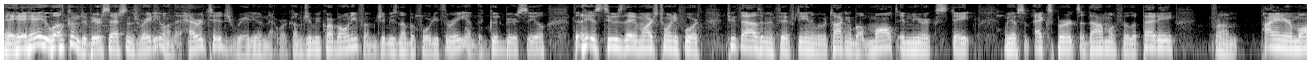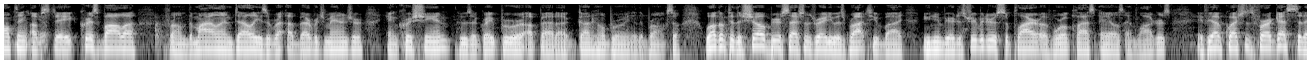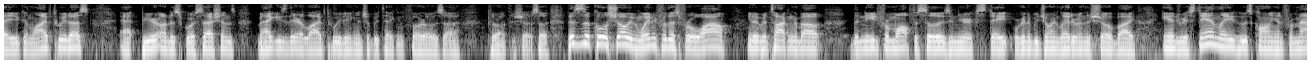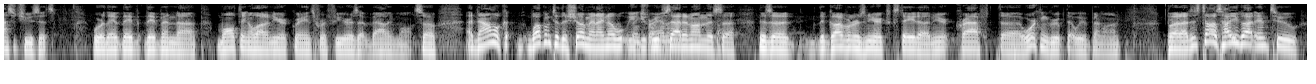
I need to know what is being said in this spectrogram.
Hey, hey, hey, welcome to Beer Sessions Radio on the Heritage Radio Network. I'm Jimmy Carbone from Jimmy's Number 43 and the Good Beer Seal. Today is Tuesday, March 24th, 2015, and we were talking about malt in New York State. We have some experts, Adamo Filippetti from Pioneer Malting, upstate. Chris Balla from the Mile End Deli is a, re- a beverage manager, and Chris Sheehan, who's a great brewer up at uh, Gun Hill Brewing in the Bronx. So, welcome to the show. Beer Sessions Radio is brought to you by Union Beer Distributors, supplier of world class ales and lagers. If you have questions for our guests today, you can live tweet us at beer underscore sessions. Maggie's there live tweeting, and she'll be taking photos uh, throughout the show. So, this is a cool show. We've been waiting for this for a while. You know, we've been talking about the need for malt facilities in New York State. We're going to be joined later in the show by Andrea Stanley, who's calling in from Massachusetts, where they've they've they've been uh, malting a lot of New York grains for a few years at Valley Malt. So, Adamo, welcome to the show, man. I know we, we've sat me. in on this. Uh, there's a the governor's New York State uh, New York Craft uh, working group that we've been on, but uh, just tell us how you got into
